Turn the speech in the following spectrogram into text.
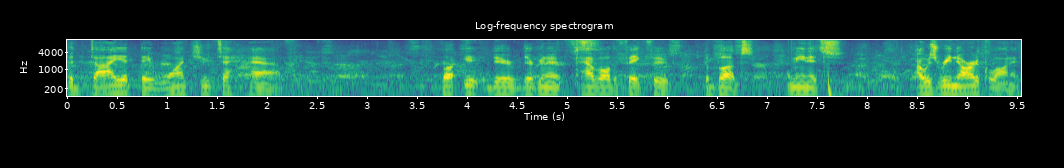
The diet they want you to have. But it, they're they're gonna have all the fake food, the bugs. I mean, it's. I was reading the article on it.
